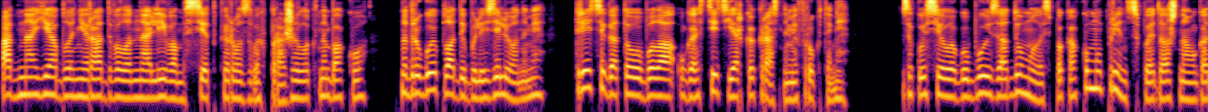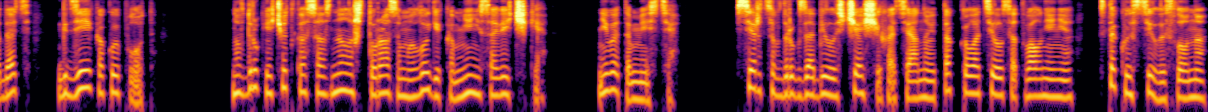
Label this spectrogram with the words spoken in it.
Одна яблоня радовала наливом с сеткой розовых прожилок на боку, на другой плоды были зелеными, третья готова была угостить ярко-красными фруктами. Закусила губу и задумалась, по какому принципу я должна угадать, где и какой плод. Но вдруг я четко осознала, что разум и логика мне не советчики. Не в этом месте. Сердце вдруг забилось чаще, хотя оно и так колотилось от волнения, с такой силой, словно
